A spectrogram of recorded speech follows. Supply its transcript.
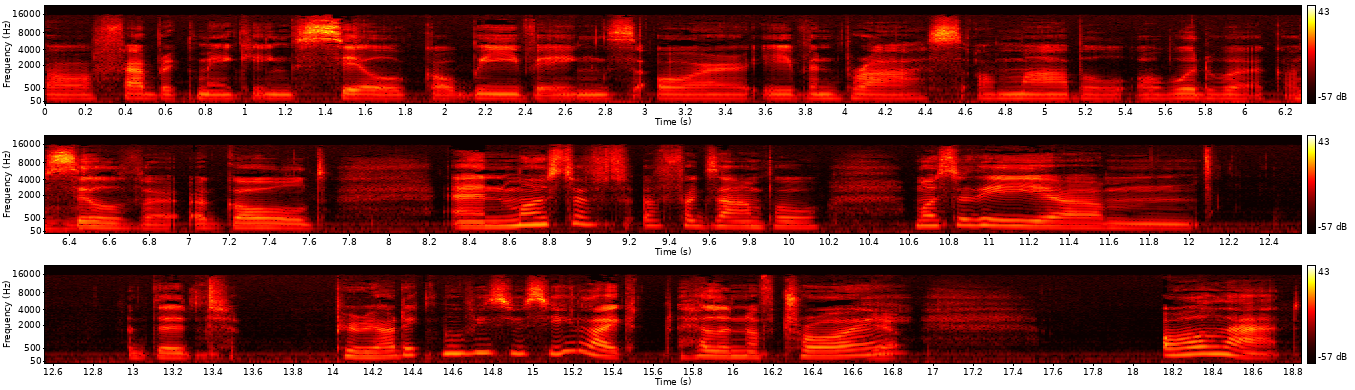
of fabric making, silk or weavings, or even brass or marble or woodwork or silver or gold. And most of, for example, most of the um, the t- periodic movies you see, like Helen of Troy, Yep. all that,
